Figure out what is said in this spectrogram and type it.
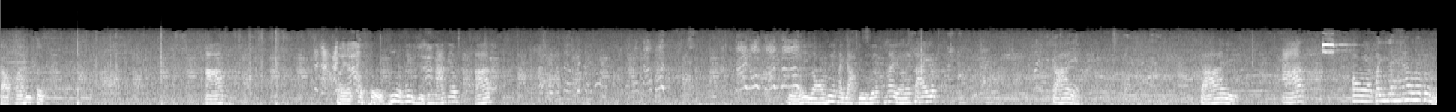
กลับมาที่ตึก อาร์มเปิดโอ้โหเพื่อนไม่อยู่ตรงนั้นครับอาร์ตเหลือรอเพื่อนขยับอยู่ครับให้เอาทางซ้ายครับกายกายอาร์ตออกไปแล้วครับโอ้โห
